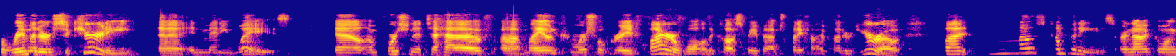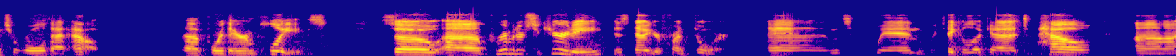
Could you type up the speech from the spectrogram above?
perimeter security uh, in many ways. Now, I'm fortunate to have uh, my own commercial grade firewall that cost me about 2,500 euro, but most companies are not going to roll that out uh, for their employees. So, uh, perimeter security is now your front door. And when we take a look at how uh,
